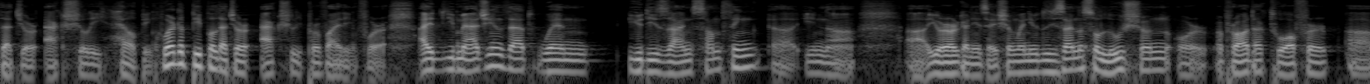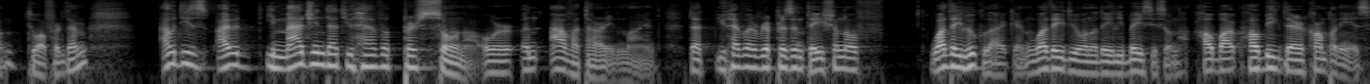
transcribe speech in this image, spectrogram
that you're actually helping? Who are the people that you're actually providing for? I imagine that when you design something uh, in uh, your organization, when you design a solution or a product to offer um, to offer them, I would is I would imagine that you have a persona or an avatar in mind, that you have a representation of what they look like and what they do on a daily basis, on how how big their company is.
